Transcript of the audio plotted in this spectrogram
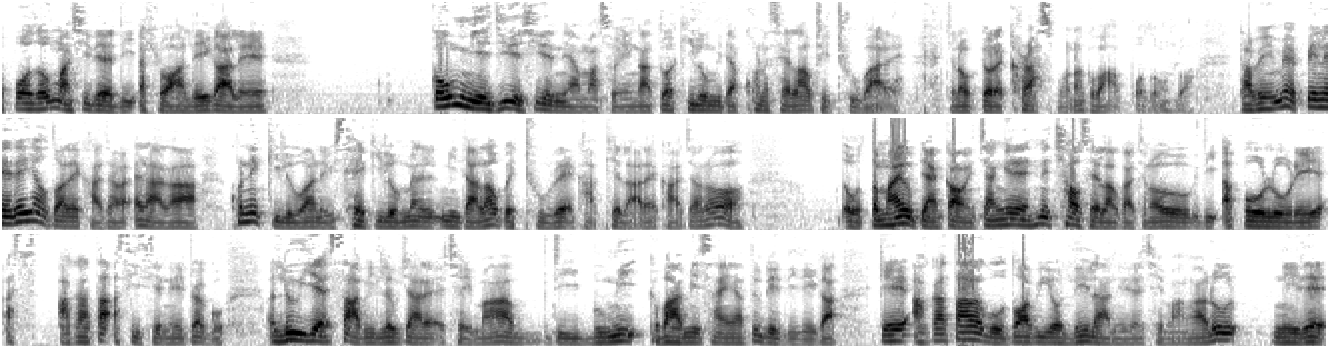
အပေါ်ဆုံးမှာရှိတဲ့ အလွှာလေးကလည်း ကုန်းမြေကြီးတွေ ရှိတဲ့နေရာမှာဆိုရင် ကီလိုမီတာ လောက်အထိ ထူပါတယ်။ကျနော်တို့ပြောတဲ့ Crust ကမ္ဘာ့အပေါ်ဆုံးလွှာ။ဒါပေမဲ့ ပင်လယ်ထဲ ရောက်သွားတဲ့အခါကြတော့ အဲဒါက ကီလိုကနေ ကီလိုမီတာလောက်ပဲ ထူတဲ့အခါ ဖြစ်လာတဲ့အခါကြတော့ သမိုင်းကိုပြန်ကောက်ရင် ကျန်ခဲ့တဲ့ နှစ် လောက်က Apollo တွေ အာကာသအစီအစဉ်တွေအတွက်ကို အလုအယက်စပြီး လုပ်ကြတဲ့အချိန်မှာ ဘူမိကမ္ဘာမြေဆိုင်ရာ သုတေသီတွေက အာကာသကို သွားပြီးတော့ လေ့လာနေတဲ့အချိန်မှာ ငါတို့နေတဲ့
